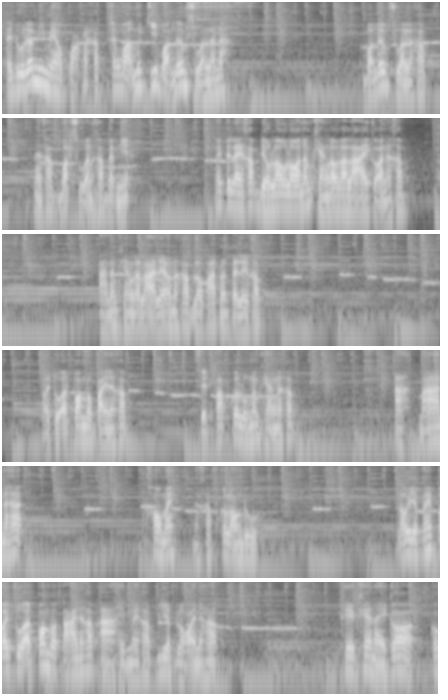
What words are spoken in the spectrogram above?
แต่ดูแล้วมีแมวกวักนะครับ จังหวะเมื่อกี้บอทเริ่มสวนแล้วนะบอทเริ่มสวนแล้วครับนะครับบอทสวนครับแบบนี้ ไม่เป็นไรครับเดี๋ยวเรารอน้ำแข็งเราละลายก่อนนะครับ อ่าน้ำแข็งละลายแล้วนะครับ เราพัดมันไปเลยครับ ปล่อยตัวอัดป้อมเราไปนะครับ เสร็จปั๊บก็ลงน้ำแข็งนะครับ อะมานะฮะ เข้าไหมนะครับ ก็ลองดู เราอย่าไปให้ปล่อยตัวอัดป้อมเราตายนะครับ อ่าเห็นไหมครับ เรียบร้อยนะครับ เทพแค่ไหนก็ก็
